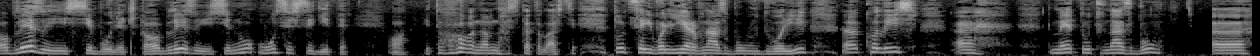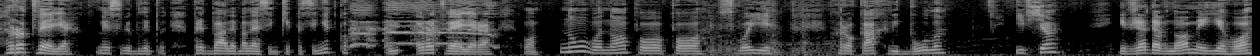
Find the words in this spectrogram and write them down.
Облизуєшся, булечка, облизуєшся, ну мусиш сидіти. О, і того вона в нас в каталажці. Тут цей вольєр в нас був у дворі е, колись. Е, ми тут в нас був е, ротвелер. Ми собі були, придбали малесеньке песенітко л- ротвелера. О, ну, воно по, по своїх роках відбуло. І все. І вже давно ми його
